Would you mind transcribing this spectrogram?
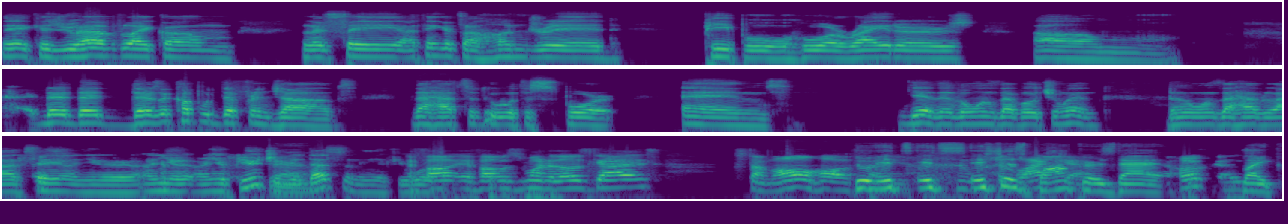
yeah, because you have like um, let's say I think it's a hundred people who are writers. Um, there, there, there's a couple different jobs that have to do with the sport, and yeah, they're the ones that vote you in. They're the ones that have last say on your on your on your future, Yeah. your destiny, if you If will. I if I was one of those guys, start my own Hall of Dude, Fame. it's it's it's just blackjack. bonkers that Hookahs. like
